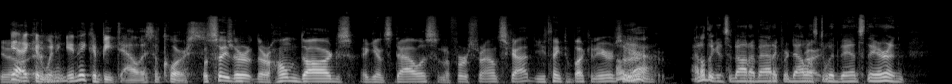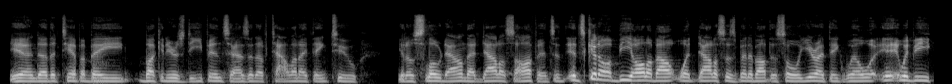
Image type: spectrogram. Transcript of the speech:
You know, yeah, they could win, they could beat Dallas, of course. Let's say they're they're home dogs against Dallas in the first round. Scott, do you think the Buccaneers? Oh, are, yeah, I don't think it's an automatic for Dallas right. to advance there, and and uh, the Tampa Bay Buccaneers defense has enough talent, I think, to you know slow down that Dallas offense. It, it's going to be all about what Dallas has been about this whole year. I think. Will it would be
